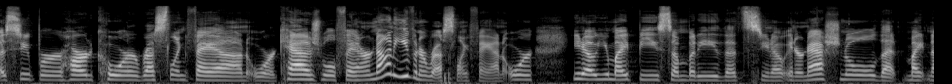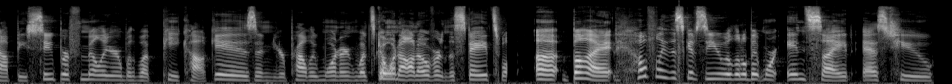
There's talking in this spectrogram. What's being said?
a super hardcore wrestling fan or a casual fan or not even a wrestling fan or you know you might be somebody that's you know international that might not be super familiar with what peacock is and you're probably wondering what's going on over in the states. Well uh, but hopefully this gives you a little bit more insight as to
